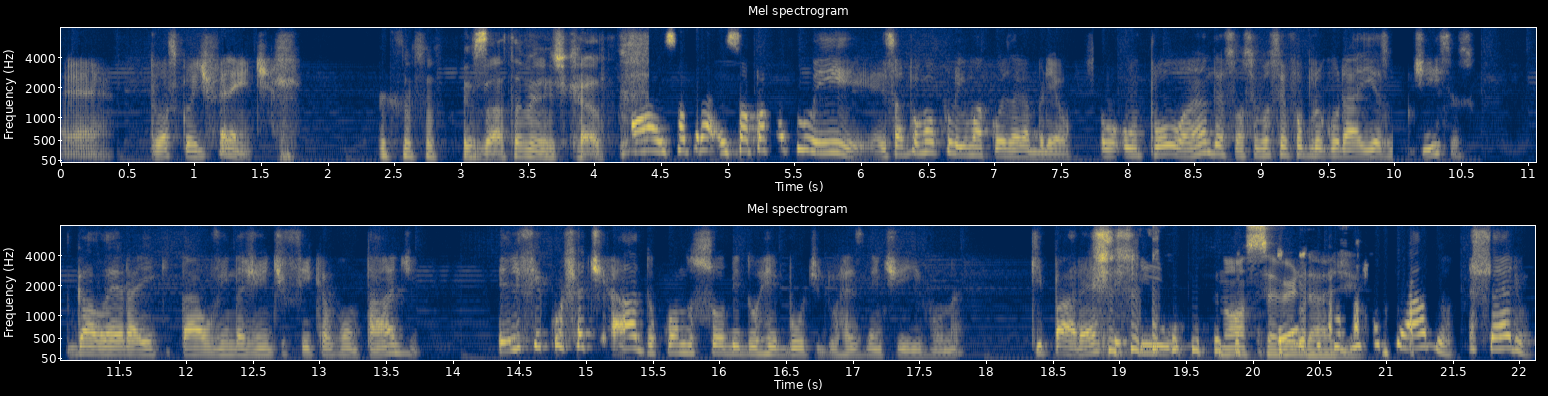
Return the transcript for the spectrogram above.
é, duas coisas diferentes. Exatamente, cara. Ah, e só pra, e só pra concluir, e só pra concluir uma coisa, Gabriel. O, o, Paul Anderson, se você for procurar aí as notícias, galera aí que tá ouvindo a gente, fica à vontade. Ele ficou chateado quando soube do reboot do Resident Evil, né? Que parece que. Nossa, é verdade. Ele ficou chateado, é sério.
